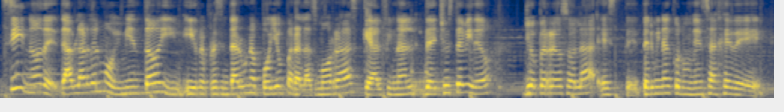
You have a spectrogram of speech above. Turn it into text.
sí, ¿no? De, hablar del movimiento y, y, representar un apoyo para las morras, que al final, de hecho, este video, Yo Perreo Sola, este, termina con un mensaje de...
